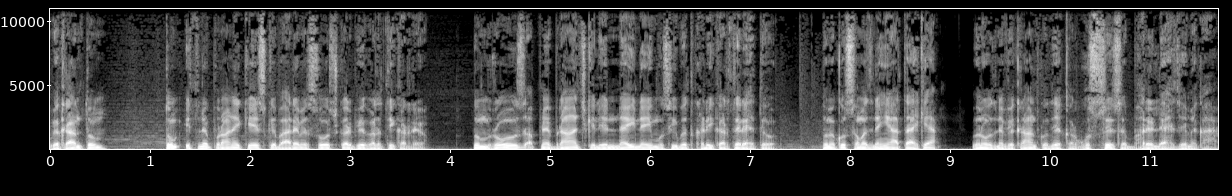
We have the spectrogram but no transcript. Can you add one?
विक्रांत, तुम तुम इतने पुराने केस के बारे में सोचकर भी गलती कर रहे हो। तुम रोज अपने ब्रांच के लिए नई नई मुसीबत खड़ी करते रहते हो। तुम्हें कुछ समझ नहीं आता है क्या? विनोद ने विक्रांत को देखकर गुस्से से भरे लहजे में कहा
